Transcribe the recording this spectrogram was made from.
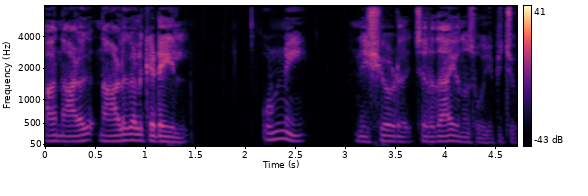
ആ നാൾ നാളുകൾക്കിടയിൽ ഉണ്ണി നിഷയോട് ചെറുതായി ഒന്ന് സൂചിപ്പിച്ചു.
